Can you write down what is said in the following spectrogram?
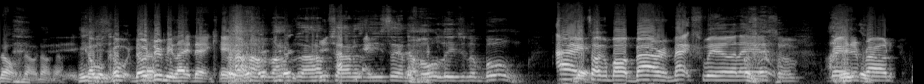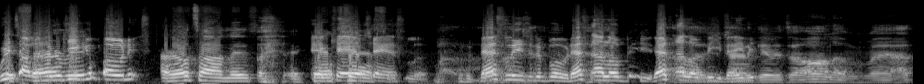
No, no, no, no. He- Come on, come on! Don't do me like that, Cam. I'm, I'm, I'm trying to. You saying the whole Legion of Boom? I ain't Yeah. talking about Byron Maxwell ass or Brandon It's- Brown. We it's talking about the key components Earl Thomas and and Cam Kam Chancellor. Chancellor. That's Legion of Boom. That's LOB. That's I LOB, just trying to baby. give it to all of them, man. I,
